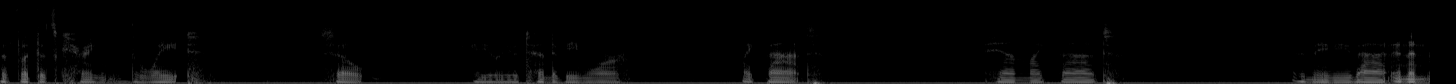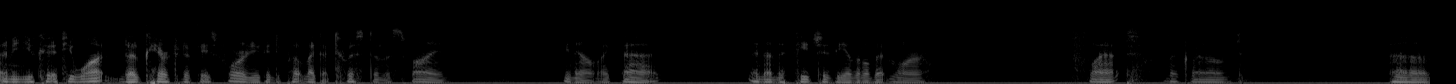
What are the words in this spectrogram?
the foot that's carrying the weight. So you you tend to be more like that and like that and maybe that. And then I mean you could if you want the character to face forward you could put like a twist in the spine you know like that. And then the feet should be a little bit more flat on the ground. Um,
